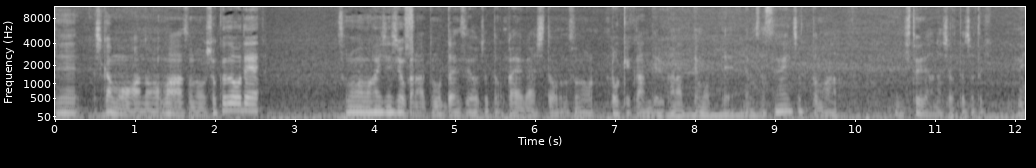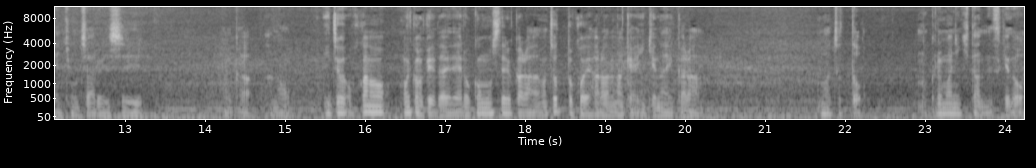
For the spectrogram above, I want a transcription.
でしかもあのまあその食堂でそのまま配信しようかなって思ったんですよ。ちょっとガヤガヤしとそのロケ感出るかなって思って。でもさすがにちょっとまあ一人で話しよったらちょっとね気持ち悪いしなんかあの一応他のもう一個の携帯で録音もしてるから、まあ、ちょっと声張らなきゃいけないからまあちょっと車に来たんですけど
